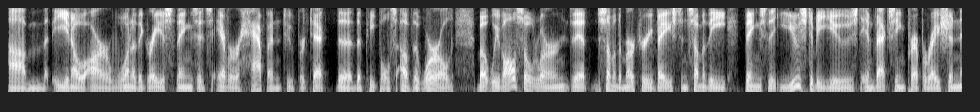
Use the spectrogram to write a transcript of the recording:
Um, you know, are one of the greatest things that's ever happened to protect the, the peoples of the world. But we've also learned that some of the mercury based and some of the things that used to be used in vaccine preparation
